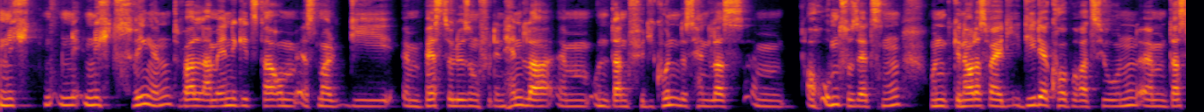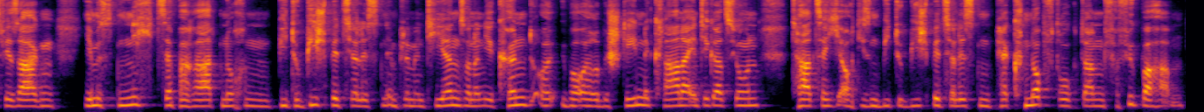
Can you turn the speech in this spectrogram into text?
Nicht, nicht zwingend, weil am Ende geht es darum, erstmal die ähm, beste Lösung für den Händler ähm, und dann für die Kunden des Händlers ähm, auch umzusetzen. Und genau das war ja die Idee der Kooperation, ähm, dass wir sagen, ihr müsst nicht separat noch einen B2B-Spezialisten implementieren, sondern ihr könnt über eure bestehende Klarna-Integration tatsächlich auch diesen B2B-Spezialisten per Knopfdruck dann verfügbar haben. Und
